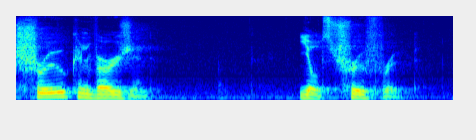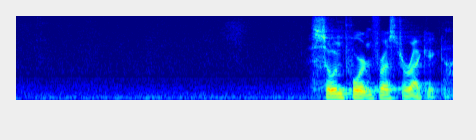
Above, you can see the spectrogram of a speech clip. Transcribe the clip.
True conversion yields true fruit. so important for us to recognize.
